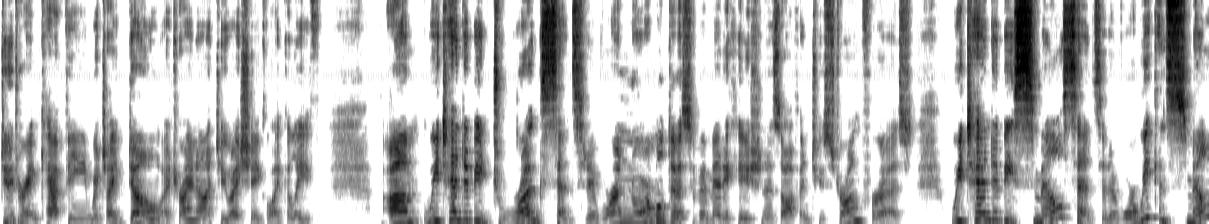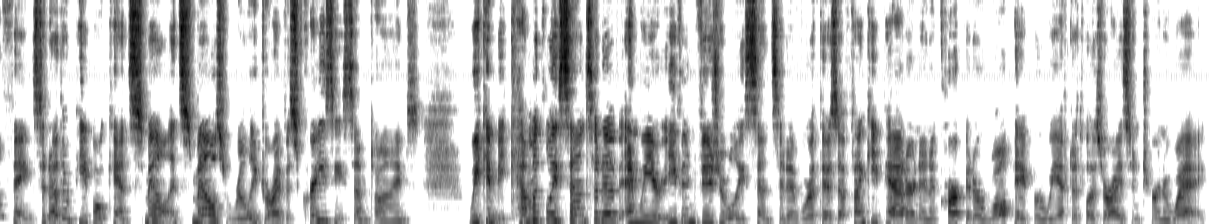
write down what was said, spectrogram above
do drink caffeine, which I don't, I try not to, I shake like a leaf. Um, we tend to be drug sensitive, where a normal dose of a medication is often too strong for us. We tend to be smell sensitive, where we can smell things that other people can't smell, and smells really drive us crazy sometimes. We can be chemically sensitive and we are even visually sensitive, where if there's a funky pattern in a carpet or wallpaper, we have to close our eyes and turn away.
